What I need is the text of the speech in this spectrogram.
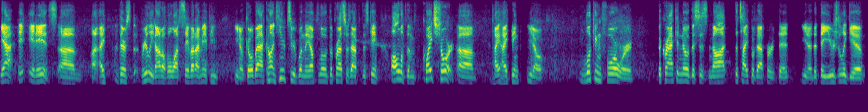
Yeah, it, it is. Um, I, there's really not a whole lot to say about it. I mean, if you you know, go back on YouTube when they upload the pressers after this game. All of them quite short. Um, mm-hmm. I, I think you know, looking forward, the Kraken know this is not the type of effort that you know that they usually give.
